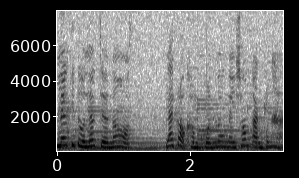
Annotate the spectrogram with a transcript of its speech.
เลือกที่ตัวเลือก journals และกรอกคำค้นลงในช่องการค้นหา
